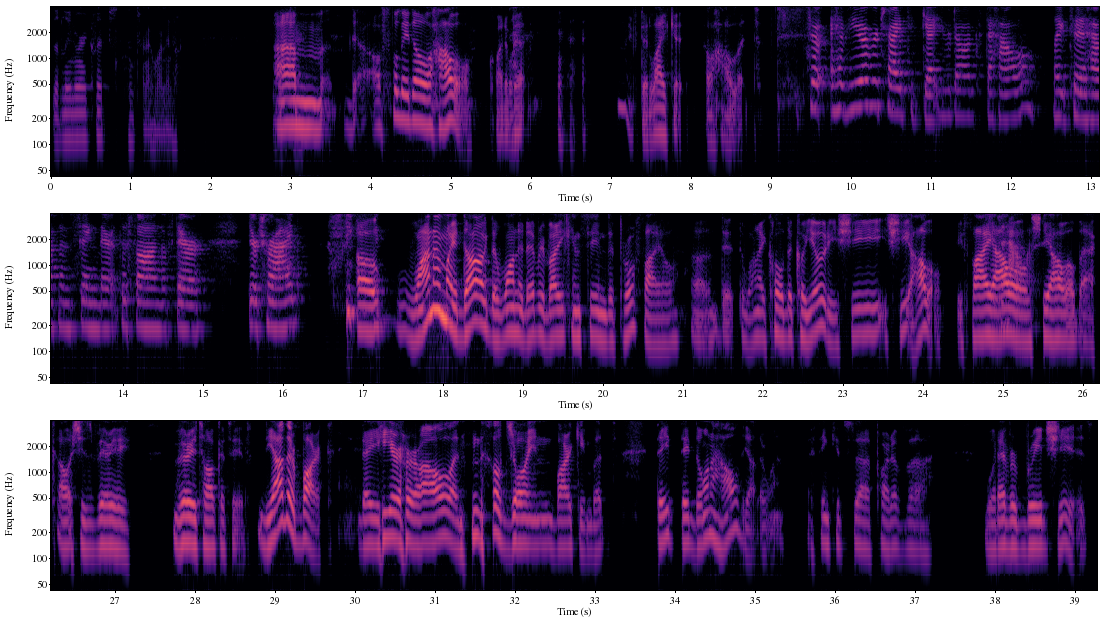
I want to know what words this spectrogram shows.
the lunar eclipse? That's what I want to know. Did they um, th- hopefully they'll howl quite a bit. if they like it, they'll howl it. So, have you ever tried to get your dogs to howl, like to have them sing their the song of their their tribe? Oh, one of my dog, the one that everybody can see in the profile, uh, the, the one I call the coyote, she she owl. If I She's a owl, she owl back. Oh, she's very, very talkative. The other bark. They hear her owl and they'll join barking, but they they don't howl. The other one. I think it's uh, part of uh, whatever breed she is.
